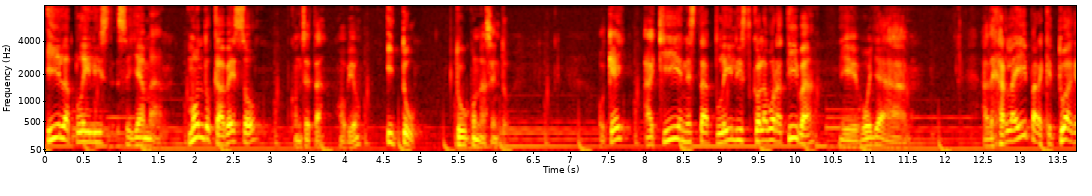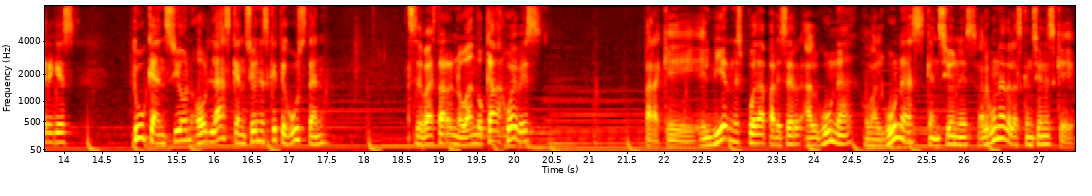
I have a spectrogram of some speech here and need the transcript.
Y la playlist se llama Mondo Cabezo, con Z, obvio, y tú, tú con acento. Ok, aquí en esta playlist colaborativa eh, voy a a dejarla ahí para que tú agregues tu canción o las canciones que te gustan. Se va a estar renovando cada jueves para que el viernes pueda aparecer alguna o algunas canciones, alguna de las canciones que,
